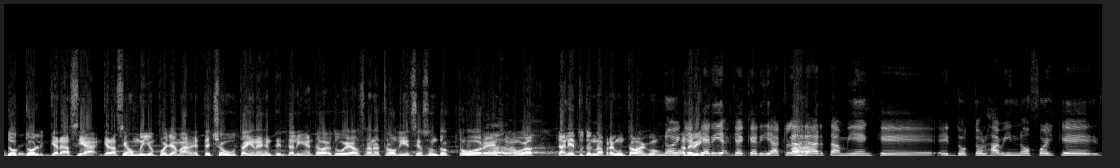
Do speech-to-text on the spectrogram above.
Doctor, gracias, gracias un millón por llamar. Este show está lleno de gente inteligente, para que tú veas. O sea, nuestra audiencia son doctores. son. Daniel, ¿tú tienes una pregunta o algo? No, y que bien. quería, que quería aclarar Ajá. también que el doctor Javi no fue el que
